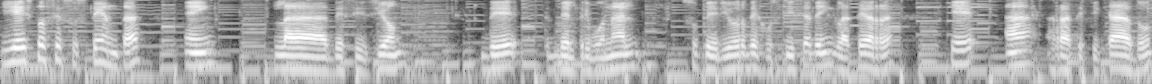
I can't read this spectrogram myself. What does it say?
Y esto se sustenta en la decisión de, del Tribunal Superior de Justicia de Inglaterra que ha ratificado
